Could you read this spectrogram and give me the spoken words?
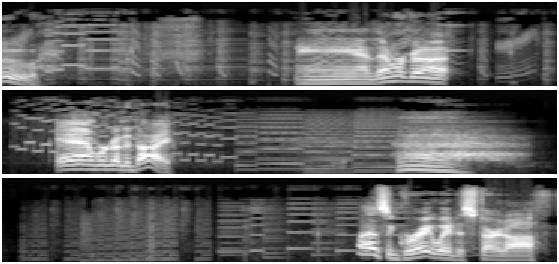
Ooh. And then we're going to... And we're going to die. well, that's a great way to start off.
